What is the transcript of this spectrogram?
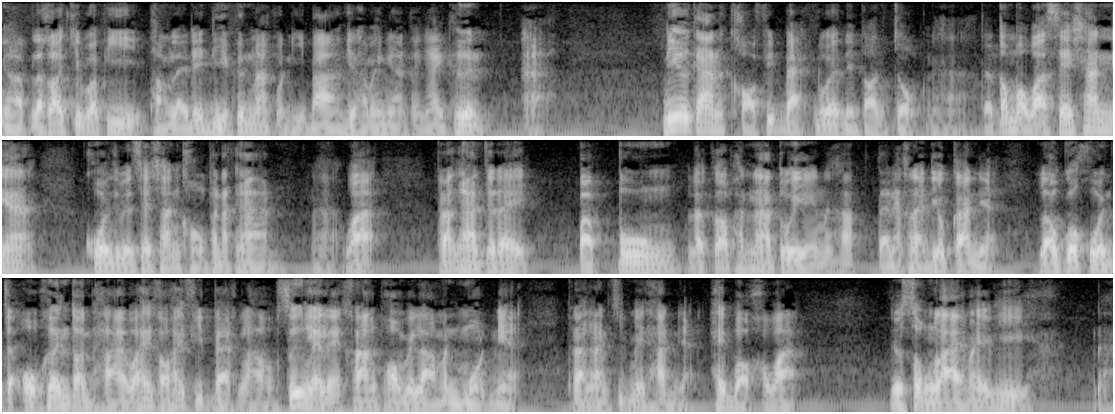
นะครับแล้วก็คิดว่าพี่ทำอะไรได้ดีขึ้นมากกว่านี้บ้างที่ทำให้งานเธอง่ายขึ้นอ่านี่คือการขอ feedback ด้วยในตอนจบนะฮะแต่ต้องบอกว่า session เนี้ยควรจะเป็น session ของพนักงานนะฮะว่าพนักงานจะได้ ปรับปรุงแล้วก็พัฒนาตัวเองนะครับ แต่ในขณะเดียวกันเนี่ยเราก็ควรจะ open ตอนท้ายว่าให้เขาให้ feedback เรา ซึ่งหลาย ๆ ครั้งพอเวลามันหมดเนี่ยพนักงานคิดไม่ทันเนี่ยให้บอกเขาว่า เดี๋ยวส่งไลน์มาให้พี่นะ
